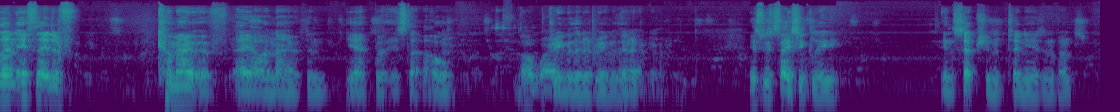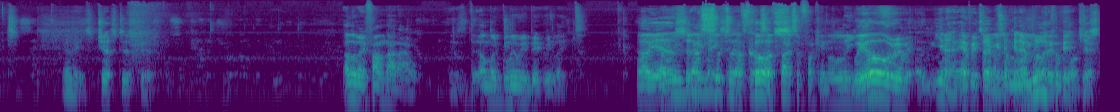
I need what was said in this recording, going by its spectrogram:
Then if they'd have come out of AR now, then yeah, but it's that whole Oh, dream within a dream within a dream. It's, it's basically Inception ten years in advance, and it's just as good. Although they found that out It's on the gluey bit we licked. Oh yeah, that suddenly that's makes it. a- of that's a- course, that's a fucking leap. we all, rem- you know, every time That's you look at an envelope, it logic. just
